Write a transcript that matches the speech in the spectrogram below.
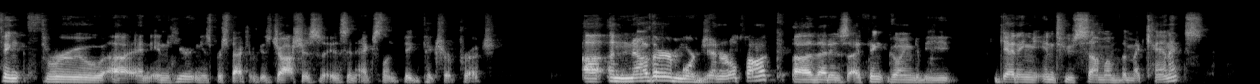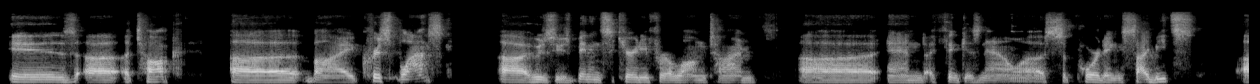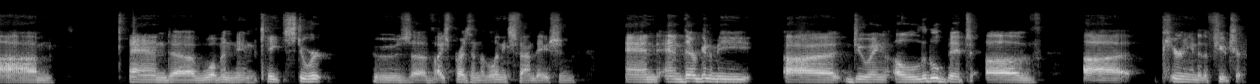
think through uh, and in hearing his perspective because josh is, is an excellent big picture approach. Uh, another more general talk uh, that is, I think, going to be getting into some of the mechanics is uh, a talk uh, by Chris Blask, uh, who's who's been in security for a long time, uh, and I think is now supporting Cybeats, um, and a woman named Kate Stewart, who's vice president of the Linux Foundation, and and they're going to be doing a little bit of uh, peering into the future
